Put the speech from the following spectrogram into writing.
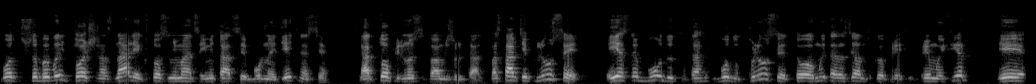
вот чтобы вы точно знали, кто занимается имитацией бурной деятельности, а кто приносит вам результат. Поставьте плюсы, и если будут, будут плюсы, то мы тогда сделаем такой прямой эфир и,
